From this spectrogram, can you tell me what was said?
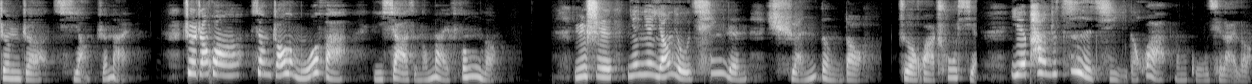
争着抢着买，这张画像着了魔法，一下子能卖疯了。于是年年杨柳青人全等到这画出现，也盼着自己的画能鼓起来了，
